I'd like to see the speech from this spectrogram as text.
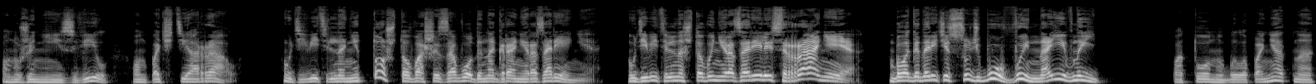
Он уже не извил, он почти орал. «Удивительно не то, что ваши заводы на грани разорения. Удивительно, что вы не разорились ранее. Благодарите судьбу, вы наивный...» По тону было понятно,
